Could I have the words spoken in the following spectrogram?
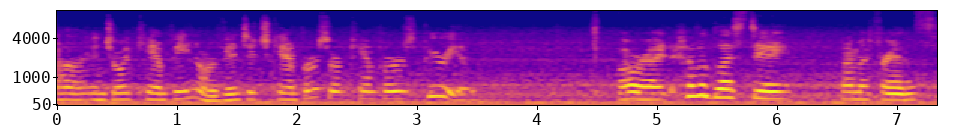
uh, enjoy camping or vintage campers or campers, period. Alright, have a blessed day. Bye, my friends.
